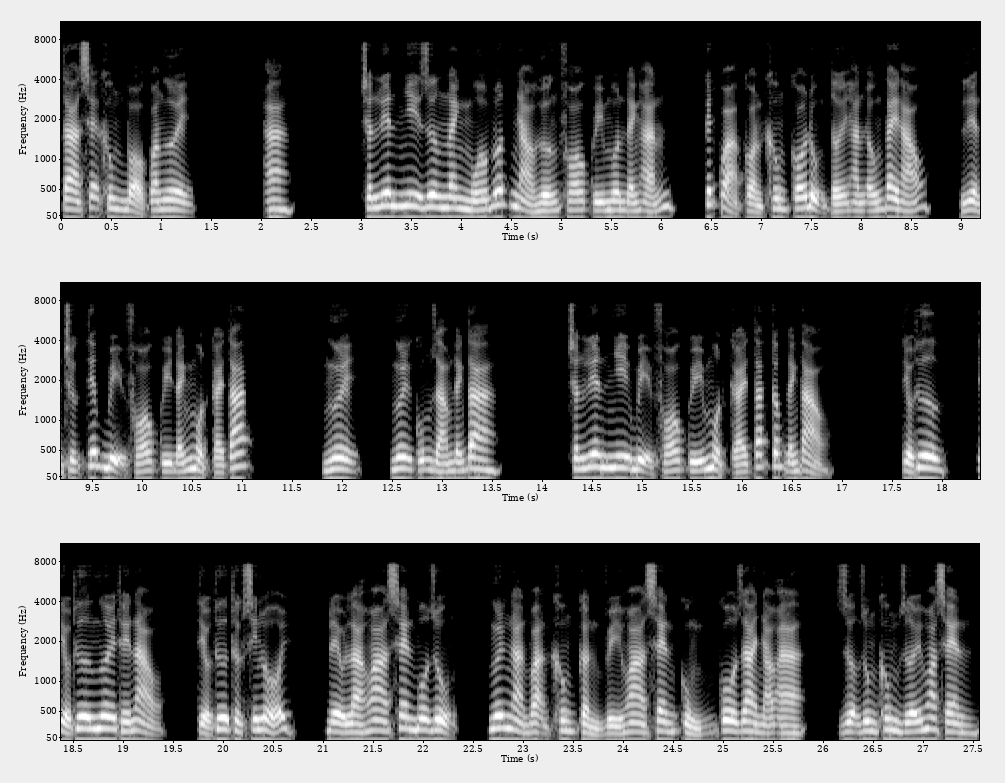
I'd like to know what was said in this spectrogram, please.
ta sẽ không bỏ qua ngươi. A. Trần Liên Nhi dương nhanh múa vướt nhào hướng phó quý muốn đánh hắn, kết quả còn không có đụng tới hắn ống tay áo, liền trực tiếp bị phó quý đánh một cái tát. Ngươi, ngươi cũng dám đánh ta. Trần Liên Nhi bị phó quý một cái tát cấp đánh tảo. Tiểu thư, tiểu thư ngươi thế nào, tiểu thư thực xin lỗi, đều là hoa sen vô dụng, ngươi ngàn vạn không cần vì hoa sen cùng cô ra nháo à, dượng dung không dưới hoa sen,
